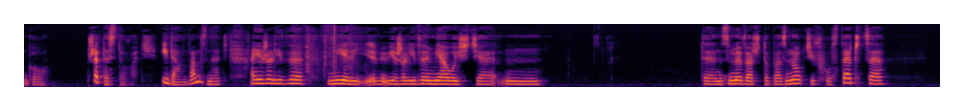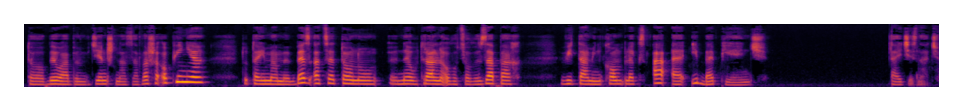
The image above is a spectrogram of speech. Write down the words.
go przetestować i dam Wam znać. A jeżeli Wy, mieli, jeżeli wy miałyście mm, ten zmywacz do paznokci w chusteczce, to byłabym wdzięczna za Wasze opinie. Tutaj mamy bez acetonu, neutralny owocowy zapach, witamin kompleks A, E i B5. Dajcie znać.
